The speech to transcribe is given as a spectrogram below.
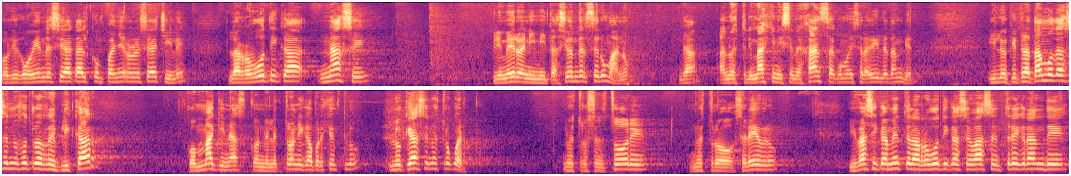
porque como bien decía acá el compañero de la Universidad de Chile, la robótica nace primero en imitación del ser humano, ¿ya? a nuestra imagen y semejanza, como dice la Biblia también, y lo que tratamos de hacer nosotros es replicar con máquinas, con electrónica, por ejemplo, lo que hace nuestro cuerpo. Nuestros sensores, nuestro cerebro. Y básicamente la robótica se basa en tres grandes,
